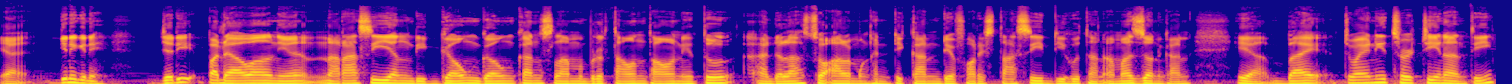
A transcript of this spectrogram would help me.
Ya, gini-gini. Jadi pada awalnya narasi yang digaung-gaungkan selama bertahun-tahun itu adalah soal menghentikan deforestasi di hutan Amazon kan. Ya, by 2030 nanti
